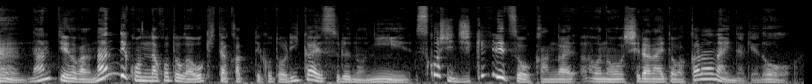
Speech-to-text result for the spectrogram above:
なんていうのかな、なんでこんなことが起きたかってことを理解するのに、少し時系列を考え、あの、知らないとわからないんだけど、うん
